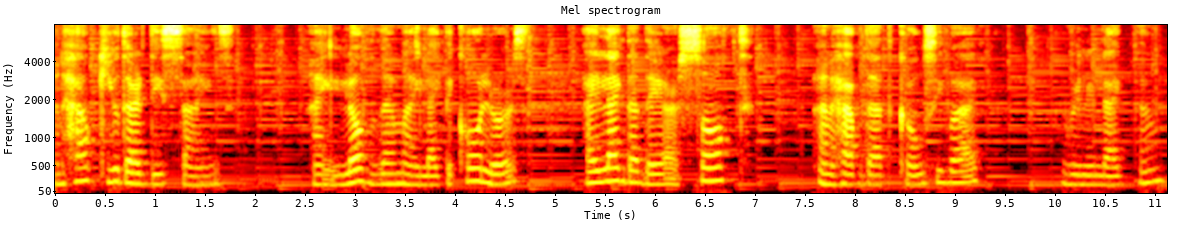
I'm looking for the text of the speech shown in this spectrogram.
And how cute are these signs? I love them, I like the colors. I like that they are soft and have that cozy vibe. Really like them.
